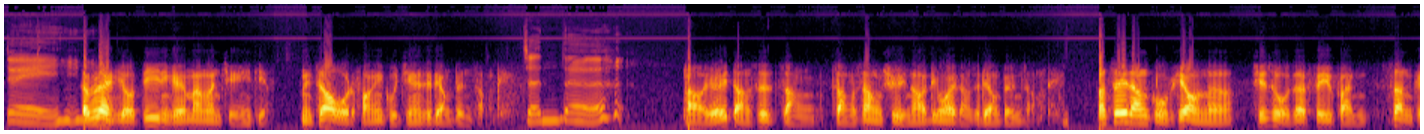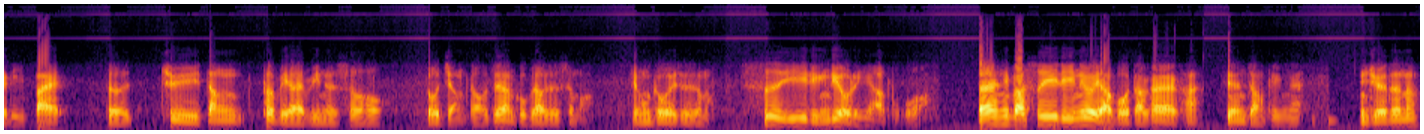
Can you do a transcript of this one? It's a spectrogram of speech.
对，对不对？有低你可以慢慢减一点。你知道我的防疫股今天是亮灯涨停，真的，好，有一档是涨涨上去，然后另外一档是亮灯涨停。那这一档股票呢，其实我在非凡上个礼拜的去当特别来宾的时候，都讲到这张股票是什么？请问各位是什么？四一零六的亚博啊！来，你把四一零六亚博打开来看，今天涨停呢，你觉得呢？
